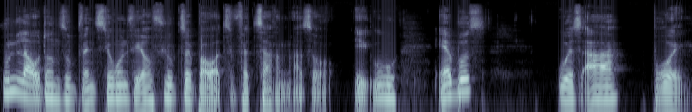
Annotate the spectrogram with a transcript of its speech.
unlauteren Subventionen für ihre Flugzeugbauer zu verzerren. Also EU Airbus, USA Boeing.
